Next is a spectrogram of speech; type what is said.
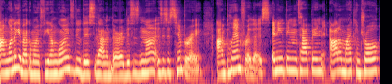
I'm gonna get back on my feet. I'm going to do this, that, and third. This is not, this is just temporary. I'm planned for this. Anything that's happening out of my control,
